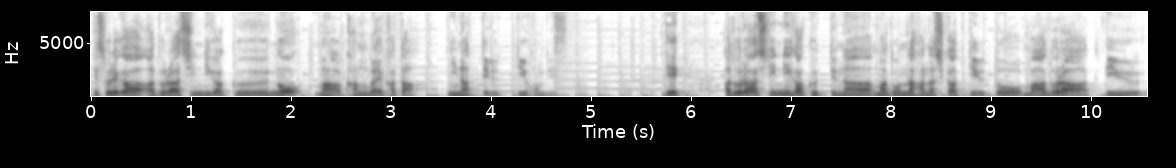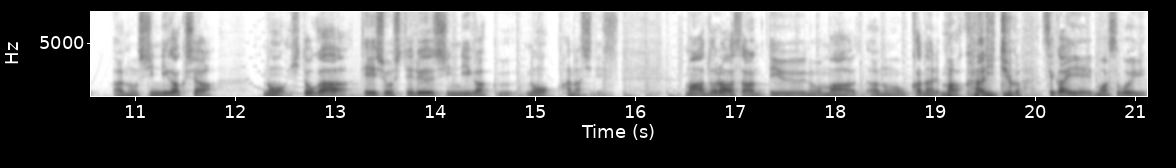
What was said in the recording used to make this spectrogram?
でそれがアドラー心理学の、まあ、考え方になってるっていう本です。でアドラー心理学ってな、まあ、どんな話かっていうと、まあ、アドラーっていうあの心理学者の人が提唱してる心理学の話です。まあ、アドラーさんっていうのは、まあ、あのかなり、まあ、かなりっていうか世界で、まあ、すごい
